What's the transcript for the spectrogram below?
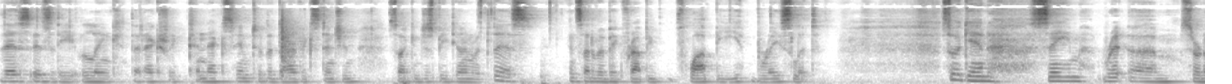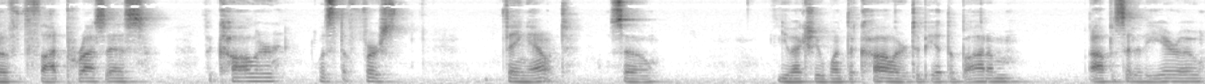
This is the link that actually connects into the dive extension, so I can just be dealing with this instead of a big floppy, floppy bracelet. So again, same um, sort of thought process. The collar was the first thing out. So you actually want the collar to be at the bottom, opposite of the arrow.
